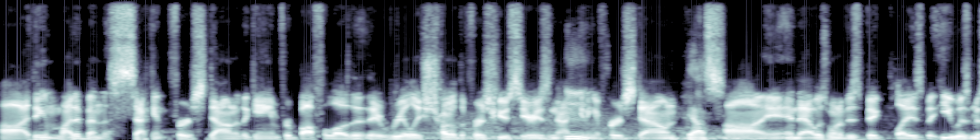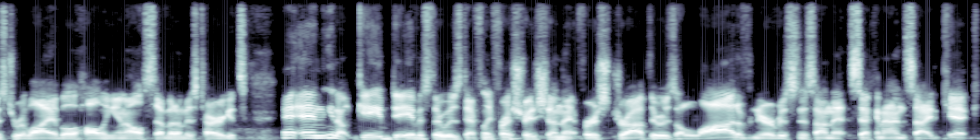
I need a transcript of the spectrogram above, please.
Uh, I think it might have been the second first down of the game for Buffalo. That they really struggled the first few series, not mm. getting a first down. Yes, uh, and, and, that was one of his big plays. But he was Mr. Reliable, hauling in all seven of his targets. And, and you know, Gabe Davis, there was definitely frustration on that first drop. There was a lot of nervousness on that second onside kick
